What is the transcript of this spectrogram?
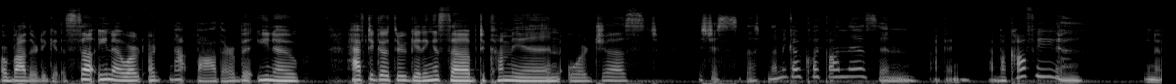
or bother to get a sub, you know, or, or not bother, but you know, have to go through getting a sub to come in, or just it's just let me go click on this and I can have my coffee and you know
